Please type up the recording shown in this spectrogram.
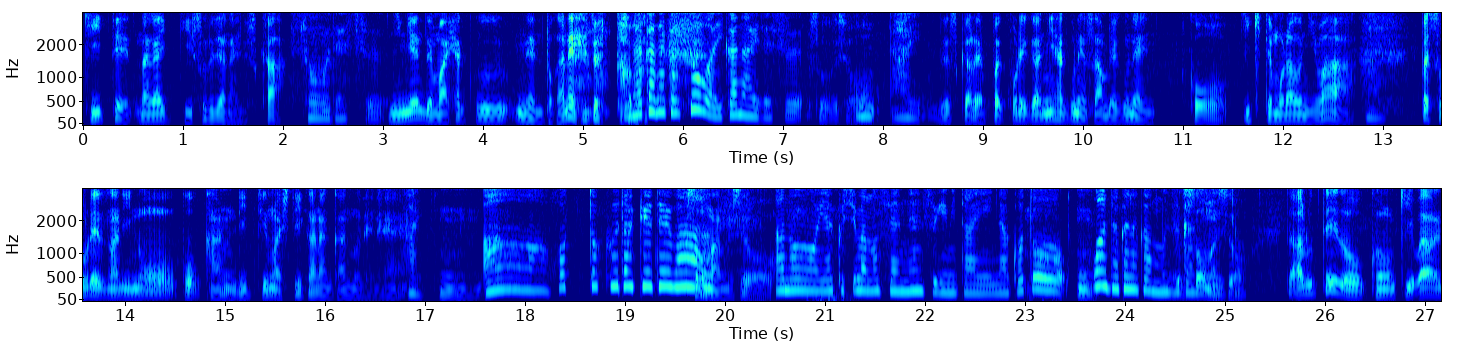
木って長生きするじゃないですか。そうです。人間でまあ100年とかね ちょっと。なかなかそうはいかないです。そうでしょ。う、うん、はい、ですからやっぱりこれが200年300年こう生きてもらうには、はいぱりそれなりのこう管理っていうのはしていかなあかんのでね、はい。うん、ああほっとくだけではそうなんですよ。あの屋久島の千年杉みたいなことはなかなか難しいと、うん、そうなんですよ。ある程度この木は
